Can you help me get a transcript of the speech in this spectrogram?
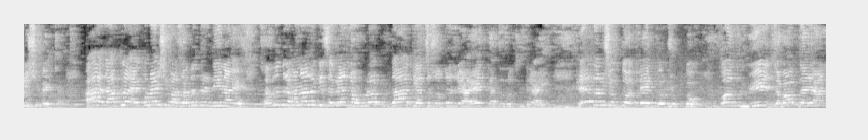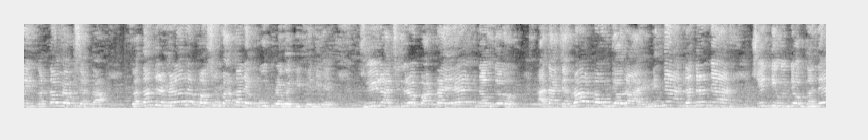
एकोणीसशे शुभेच्छा आज आपला स्वातंत्र्य दिन आहे. स्वातंत्र्य म्हणाल की सगळ्यांना उपलब्ध स्वातंत्र्य आहे स्वातंत्र्य आहे. हे करू शकतो ते करू शकतो. पण जबाबदारी आणि कर्तव्य विसरता. स्वातंत्र्य मिळाल्यापासून भारताने खूप प्रगती केली आहे. सुईला चित्र पाहता येत नव्हतं. आता चंद्रावर पाहून ठेवला आहे. विज्ञान तंत्रज्ञान शेती उद्योग धंदे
